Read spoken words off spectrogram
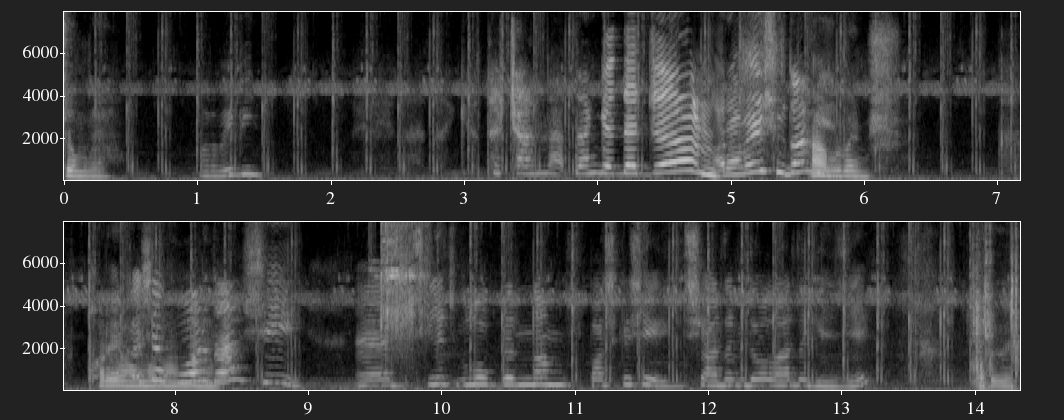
Gideceğim buraya? Arabaya bin. Gideceğim nereden gideceğim? Arabaya şuradan Ha bin. buradaymış. Parayı Arkadaşlar bu değil mi? arada şey e, bisiklet vloglarından başka şey dışarıda videolar da gelecek. Evet.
